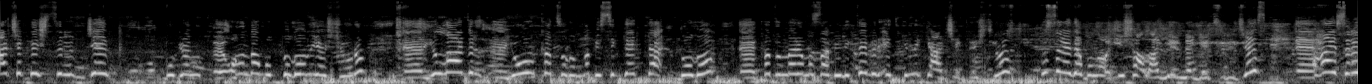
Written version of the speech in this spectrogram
gerçekleştirince bugün e, onun da mutluluğunu yaşıyorum. E, yıllardır e, yoğun katılımlı bisikletle dolu e, kadınlarımızla birlikte bir etkinlik gerçekleştiriyoruz. Bu sene de bunu inşallah yerine getireceğiz. E, her sene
